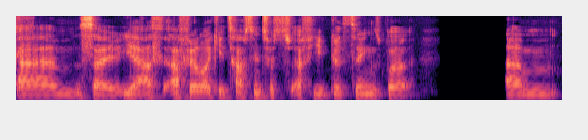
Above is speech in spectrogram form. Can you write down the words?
Um, so yeah, I, th- I feel like it taps into a, a few good things, but um,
